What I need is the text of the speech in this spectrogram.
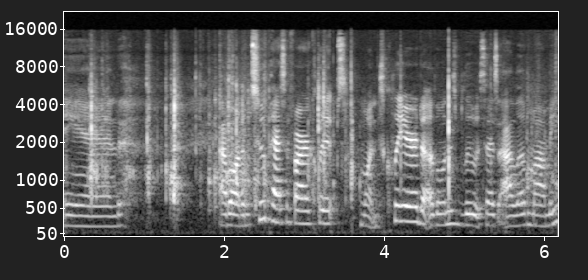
and I bought him two pacifier clips. One's clear, the other one is blue. It says I love mommy.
